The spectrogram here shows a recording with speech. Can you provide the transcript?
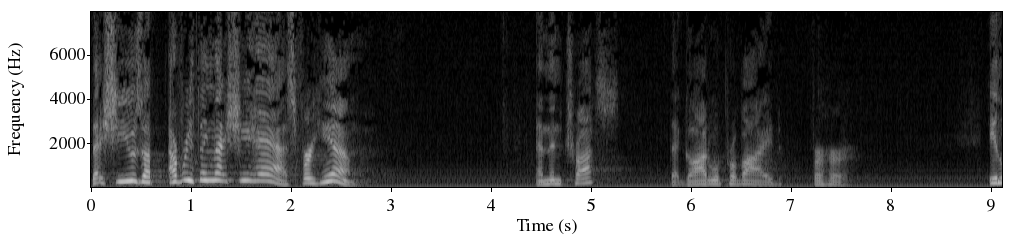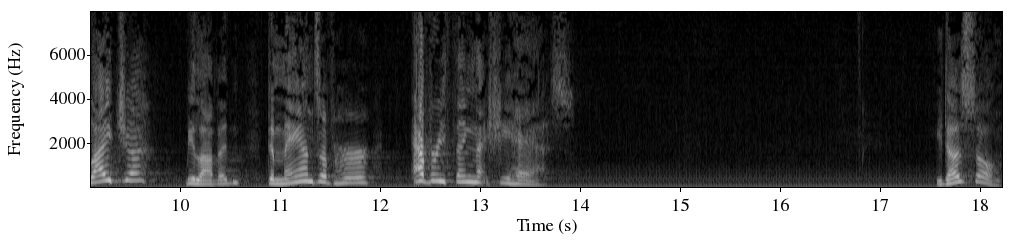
That she use up everything that she has for him and then trust that God will provide for her. Elijah beloved, demands of her everything that she has. He does so,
